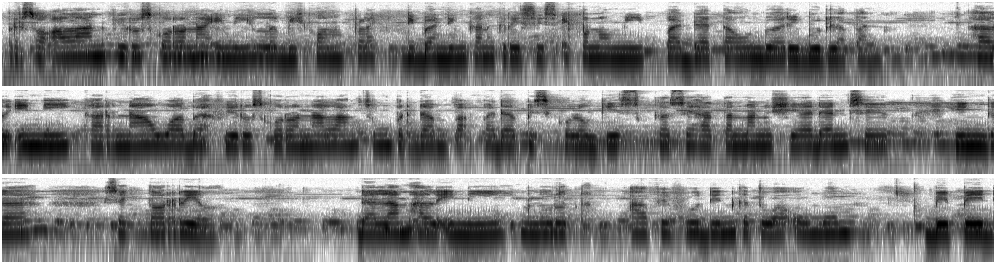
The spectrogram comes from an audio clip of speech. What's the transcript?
persoalan virus corona ini lebih kompleks dibandingkan krisis ekonomi pada tahun 2008. Hal ini karena wabah virus corona langsung berdampak pada psikologis, kesehatan manusia, dan sehingga sektor real. Dalam hal ini, menurut Afifuddin, Ketua Umum BPD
